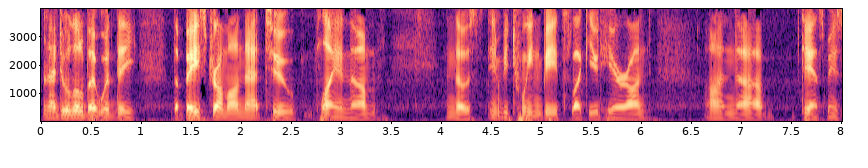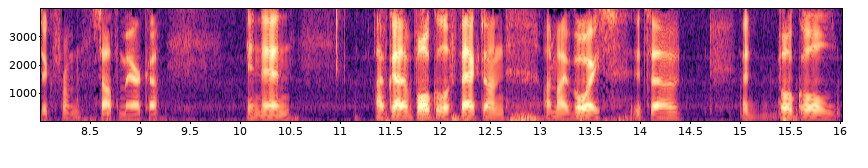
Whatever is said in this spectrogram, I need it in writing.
and I do a little bit with the the bass drum on that too, playing um, in those in between beats like you'd hear on on uh, dance music from South America, and then I've got a vocal effect on on my voice. It's a a vocal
